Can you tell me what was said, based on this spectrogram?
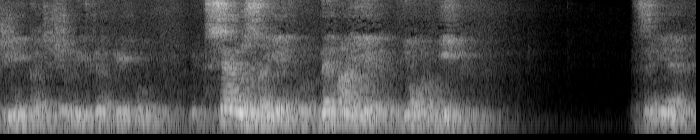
Жінка чи чоловік терпить, все роздає, немає в нього ні. Це є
